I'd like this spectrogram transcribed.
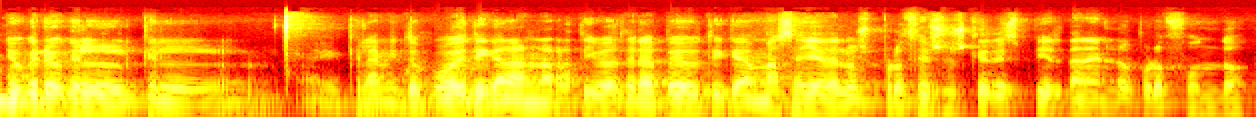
yo creo que, el, que, el, que, la mitopoética, la narrativa terapéutica, más allá de los procesos que despiertan en lo profundo,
